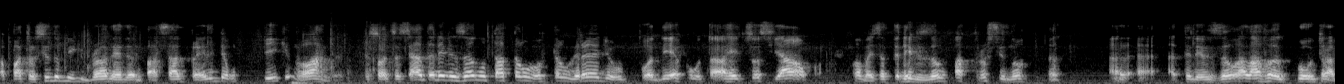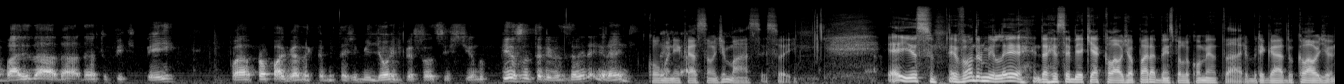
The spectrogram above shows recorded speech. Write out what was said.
A patrocínio do Big Brother do ano passado para ele deu um pique enorme. O pessoal disse assim: ah, a televisão não está tão, tão grande, o poder como está a rede social. Mas a televisão patrocinou. Né? Televisão alavancou o trabalho da, da, da do PicPay com a propaganda, que tem muitas milhões de pessoas assistindo, o peso da televisão ainda é grande. Comunicação de massa, isso aí. É isso. Evandro Millet, ainda recebi aqui a Cláudia, parabéns pelo comentário. Obrigado, Cláudia.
